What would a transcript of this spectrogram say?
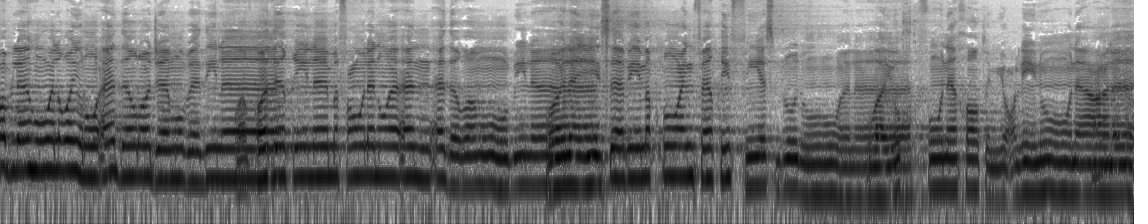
قبله والغير أدرج مبدلا. وقد قيل مفعولا وأن أدغموا بلا وليس بمقطوع فقف يسجدوا ولا ويخفون خاطم يعلنون على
